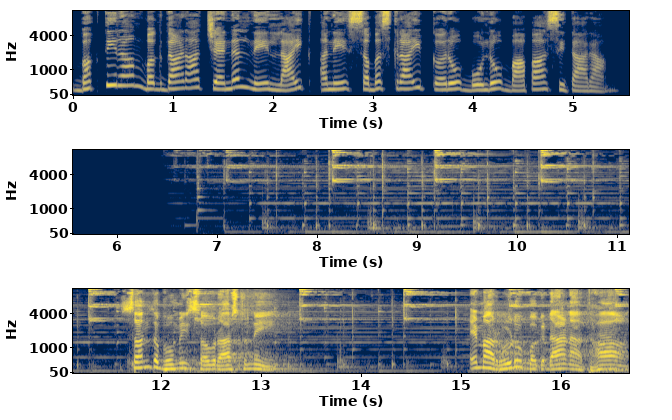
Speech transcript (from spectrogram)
ભક્તિરામ બગદાણા ચેનલને લાઇક અને સબસ્ક્રાઇબ કરો, બોલો બાપા સીતારામ. સંત ભૂમિ સૌરાષ્ટ્રની એમાં રૂડુ બગડાણા ધામ.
